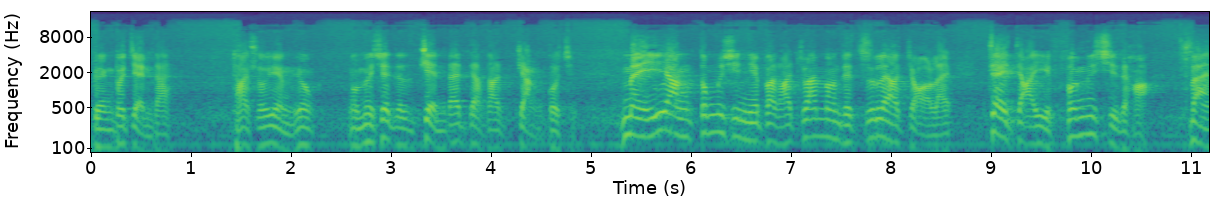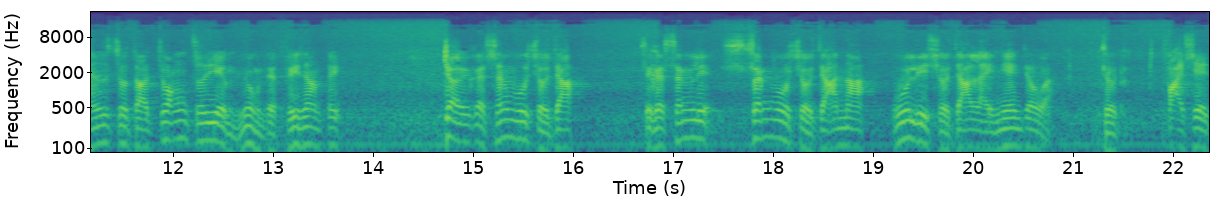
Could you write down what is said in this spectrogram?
并不简单。他所引用，我们现在是简单叫他讲过去。每一样东西，你把它专门的资料找来，再加以分析的话，反而做到庄子引用的非常对。叫一个生物学家，这个生理生物学家呢，物理学家来研究啊，就发现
